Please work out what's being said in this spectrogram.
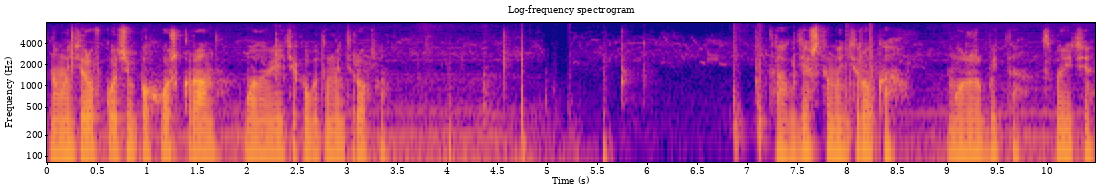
На монтировку очень похож кран. Вот он, видите, как будто монтировка. Так, где же ты монтировка? Может быть-то, смотрите.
